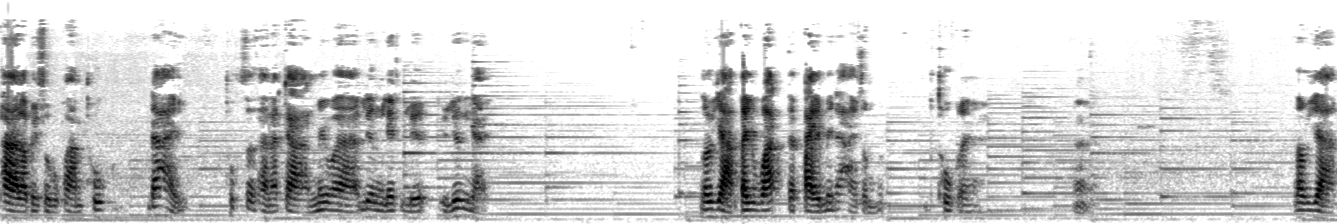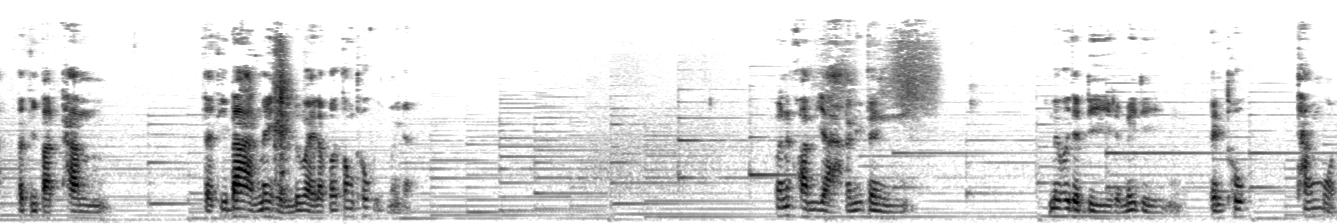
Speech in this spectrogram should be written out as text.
พาเราไปสู่ความทุกข์ได้ทุกสถานการณ์ไม่ว่าเรื่องเล็กหรือเรื่องใหญ่ เราอยากไปวัดแต่ไปไม่ได้สมมติทุกข์เลยเราอยากปฏิบัติธรรมแต่ที่บ้านไม่เห็นด้วยเราก็ต้องทุกข์อีกเหมือนกันเพราะนั้นความอยากอันนี้เป็น ไม่ว่าจะดีหรือไม่ดี เป็นทุกข์ทั้งหมด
